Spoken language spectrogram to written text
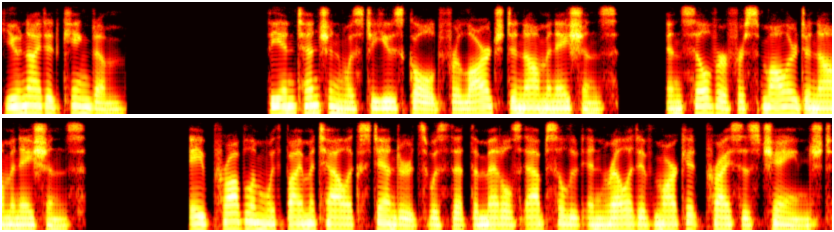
United Kingdom The intention was to use gold for large denominations, and silver for smaller denominations. A problem with bimetallic standards was that the metal's absolute and relative market prices changed.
